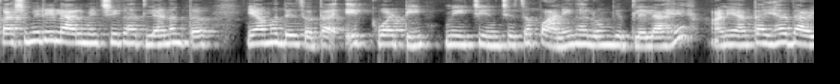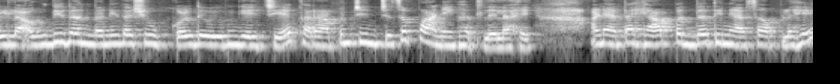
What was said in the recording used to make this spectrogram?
काश्मीरी लाल मिरची घातल्यानंतर यामध्येच आता एक वाटी मी चिंचेचं पाणी घालून घेतलेलं आहे. आणि आता ह्या डाळीला अगदी दणदणीत अशी उकळ देऊन घ्यायची आहे कारण आपण चिंचेचं पाणी घातलेलं आहे. आणि आता ह्या पद्धतीने असं आपलं हे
